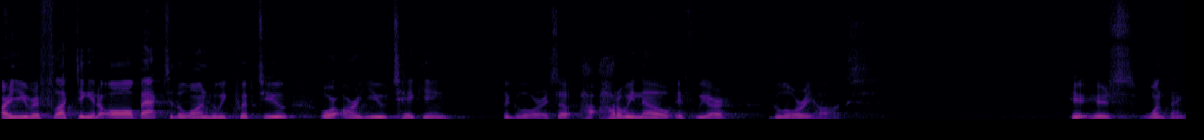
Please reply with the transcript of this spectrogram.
Are you reflecting it all back to the one who equipped you, or are you taking the glory? So, how, how do we know if we are glory hogs? Here, here's one thing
